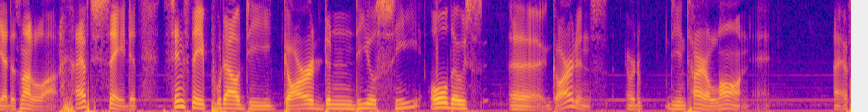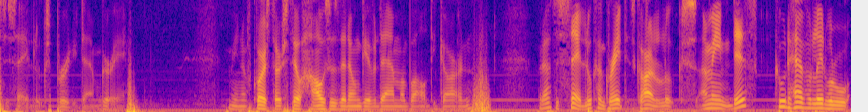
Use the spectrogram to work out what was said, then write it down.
yeah, that's not a lot. I have to say that since they put out the garden DLC, all those uh, gardens or the the entire lawn, I have to say it looks pretty damn great. I mean, of course, there's still houses that don't give a damn about the garden, but I have to say, look how great this garden looks. I mean, this could have a little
